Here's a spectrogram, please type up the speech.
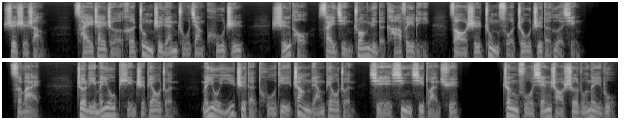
事实上，采摘者和种植园主将枯枝、石头塞进装运的咖啡里，早是众所周知的恶行。此外，这里没有品质标准，没有一致的土地丈量标准，且信息短缺。政府鲜少摄入内陆，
